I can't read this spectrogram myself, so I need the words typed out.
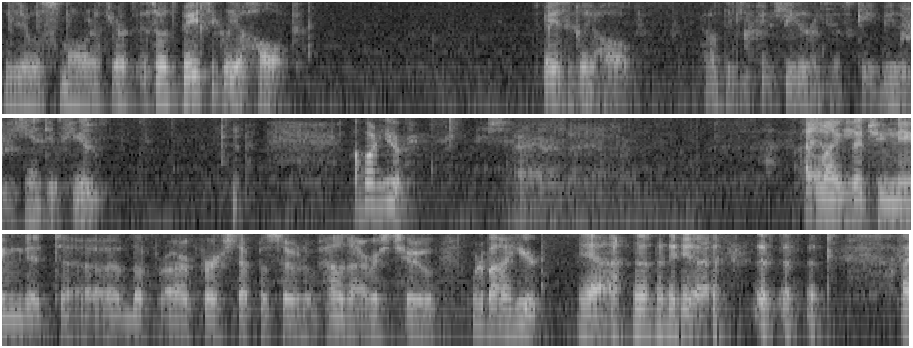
to deal with smaller threats. So it's basically a Hulk. It's basically a Hulk. I don't think you can hear in this game either. You can't do here. How about here? I I like that you named it uh, the our first episode of Helldivers 2. What about here? Yeah, yeah. I,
